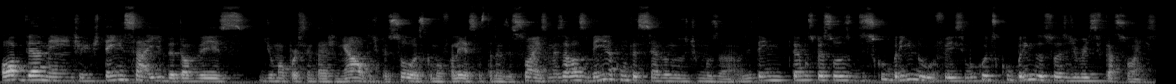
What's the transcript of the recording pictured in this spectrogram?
Obviamente, a gente tem saída talvez de uma porcentagem alta de pessoas, como eu falei, essas transições, mas elas vêm acontecendo nos últimos anos e tem, temos pessoas descobrindo o Facebook ou descobrindo as suas diversificações.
